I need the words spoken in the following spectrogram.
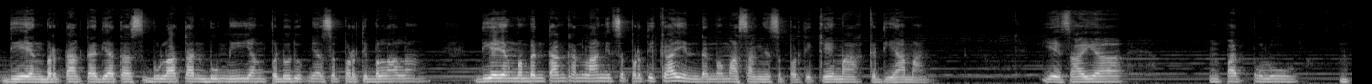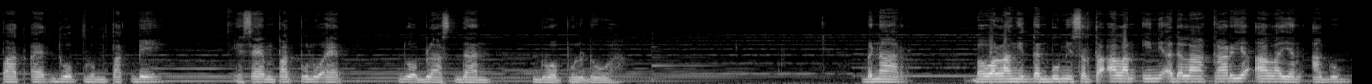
Dia yang bertakhta di atas bulatan bumi yang penduduknya seperti belalang. Dia yang membentangkan langit seperti kain dan memasangnya seperti kemah kediaman. Yesaya 44 ayat 24b, Yesaya 40 ayat 12 dan 22. Benar bahwa langit dan bumi serta alam ini adalah karya Allah yang agung.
